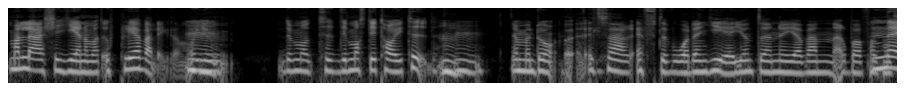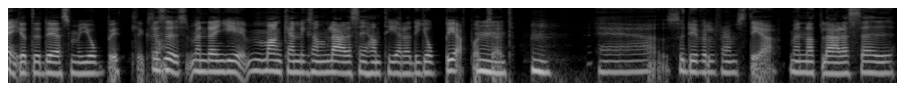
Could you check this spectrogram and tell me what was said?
man lär sig genom att uppleva liksom. Och ju, Mm. Det, må, det måste ju ta ju tid. Mm. Ja men då, eh, så här, eftervården ger ju inte nya vänner bara för att man Nej. tycker att det är det som är jobbigt. Liksom. Precis, men den ger, man kan liksom lära sig hantera det jobbiga på ett Mm. sätt. Mm. Eh, så det är väl främst det. Men att lära sig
